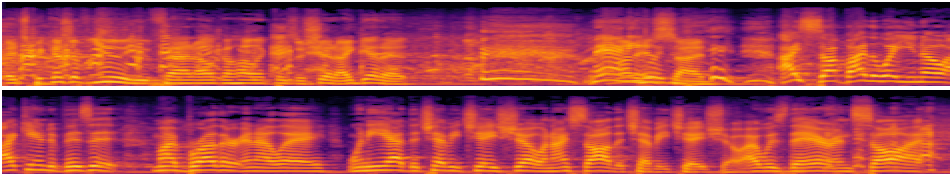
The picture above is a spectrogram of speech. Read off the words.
It's because of you, you fat alcoholic piece of shit. I get it. Man, on he his was, side. I saw. By the way, you know, I came to visit my brother in L.A. when he had the Chevy Chase show, and I saw the Chevy Chase show. I was there and saw it.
